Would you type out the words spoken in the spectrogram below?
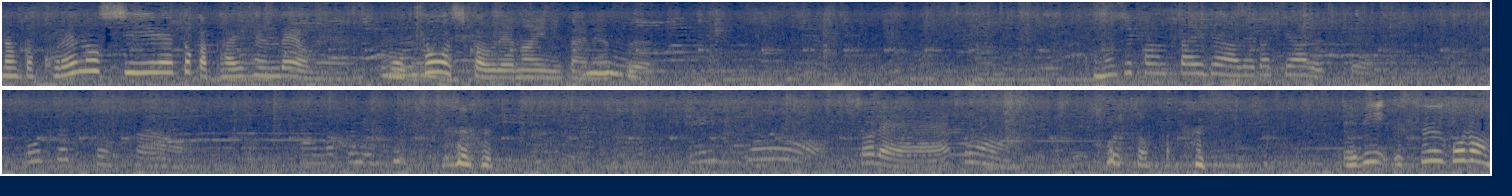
なんかこれの仕入れとか大変だよね、もう今日しか売れないみたいなやつ、うん。この時間帯であれだけあるって。もうちょっとさ半額に えいどれ？そう エビ薄衣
